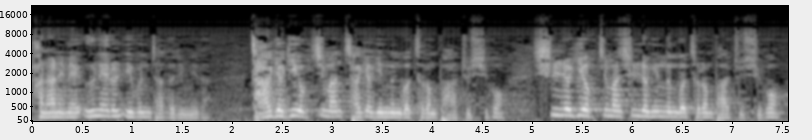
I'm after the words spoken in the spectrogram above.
하나님의 은혜를 입은 자들입니다. 자격이 없지만 자격 있는 것처럼 봐주시고 실력이 없지만 실력 있는 것처럼 봐주시고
